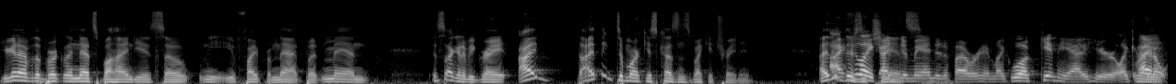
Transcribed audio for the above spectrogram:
you're gonna have the Brooklyn Nets behind you, so you, you fight from that. But man, it's not gonna be great. I I think Demarcus Cousins might get traded. I I feel like I demanded if I were him, like, look, get me out of here. Like, I don't,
